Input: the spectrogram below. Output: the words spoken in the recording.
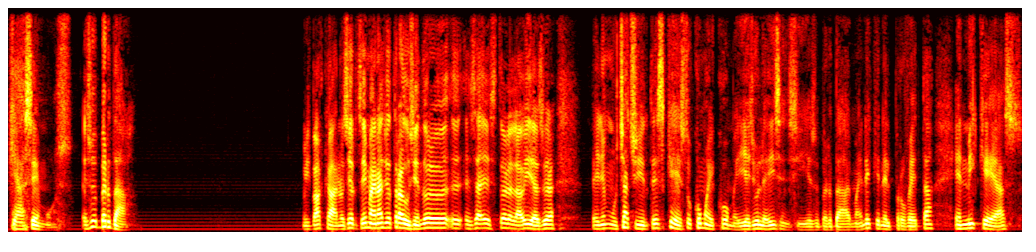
¿Qué hacemos? Eso es verdad. Muy bacano, ¿cierto? ¿Se imaginan yo traduciendo esa historia de la vida? Eso era, muchachos, ¿y entonces qué? ¿Esto cómo se come? Y ellos le dicen, sí, eso es verdad. Imagínense que en el profeta, en Miqueas,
